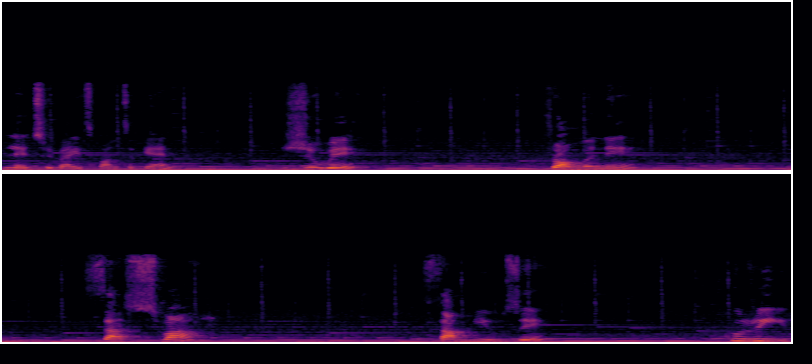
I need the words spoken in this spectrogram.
Let's revise once again. Jouer, promener, s'asseoir, s'amuser, courir.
